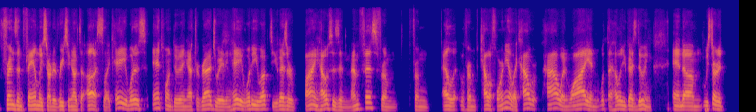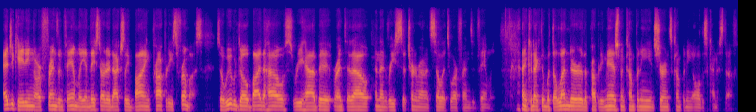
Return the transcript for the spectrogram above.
friends and family started reaching out to us, like, "Hey, what is Antoine doing after graduating? Hey, what are you up to? You guys are buying houses in Memphis from from L- from California. Like, how how and why and what the hell are you guys doing?" And um, we started educating our friends and family, and they started actually buying properties from us. So we would go buy the house, rehab it, rent it out, and then re- turn around and sell it to our friends and family and connect them with the lender, the property management company, insurance company, all this kind of stuff.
